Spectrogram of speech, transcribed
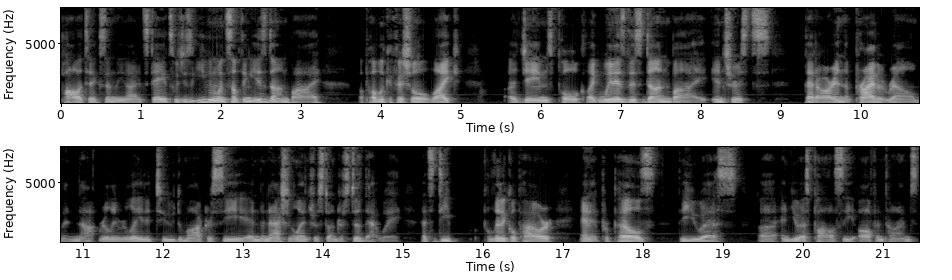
politics in the United States, which is even when something is done by a public official like uh, James Polk, like when is this done by interests that are in the private realm and not really related to democracy and the national interest understood that way? That's deep political power, and it propels the U.S. Uh, and U.S. policy oftentimes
